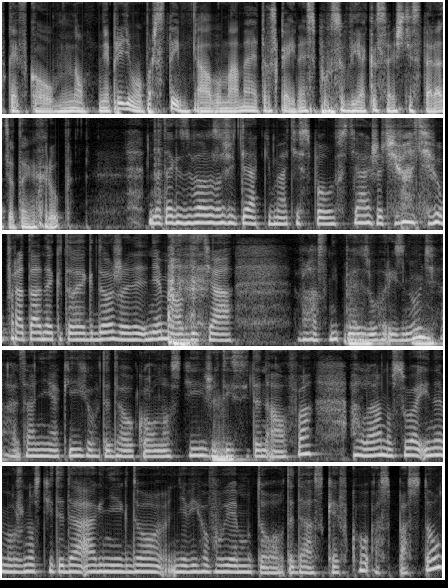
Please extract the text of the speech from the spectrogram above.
v kevkou. No, nepríde mu prsty, alebo máme aj troška iné spôsoby, ako sa ešte starať o ten chrup. No tak dôležité, aký máte spolu vzťah, že či máte upratané kto je kto, že nemal by ťa vlastný pes uhryznúť a za nejakých teda okolností, že ty si ten alfa. Ale áno, sú aj iné možnosti, teda ak niekto nevyhovuje mu to teda s kevkou a s pastou,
